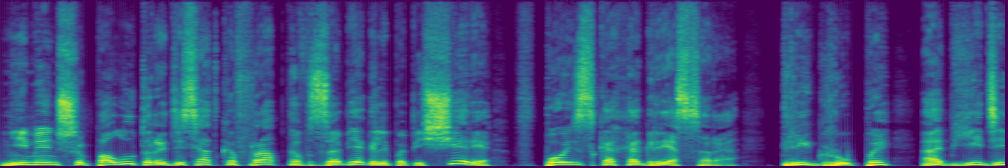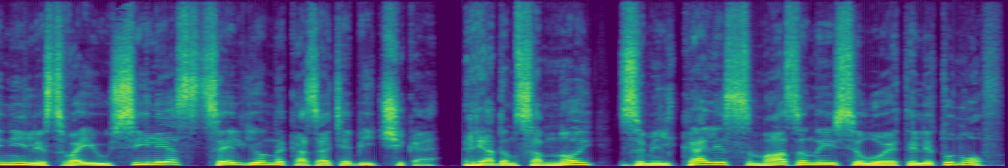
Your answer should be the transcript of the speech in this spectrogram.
Не меньше полутора десятков раптов забегали по пещере в поисках агрессора. Три группы объединили свои усилия с целью наказать обидчика. Рядом со мной замелькали смазанные силуэты летунов.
